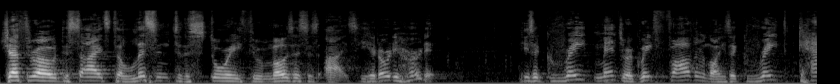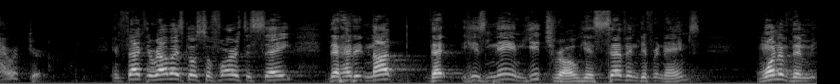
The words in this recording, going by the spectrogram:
Jethro decides to listen to the story through Moses' eyes. He had already heard it. He's a great mentor, a great father in law. He's a great character. In fact, the rabbis go so far as to say that had it not, that his name, Yitro, he has seven different names. One of them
